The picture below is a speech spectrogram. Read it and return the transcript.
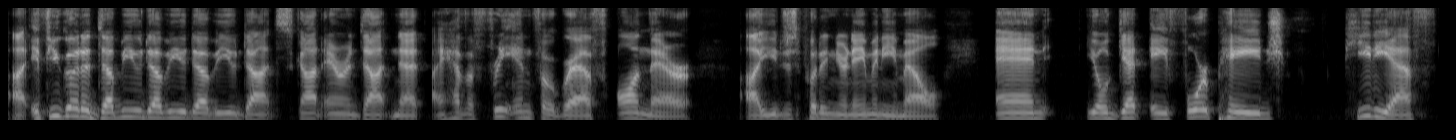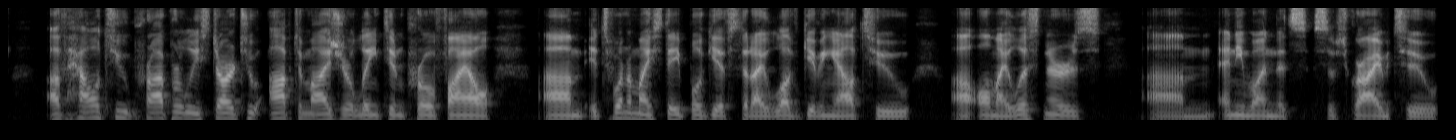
uh, if you go to www.scottaaron.net, I have a free infographic on there. Uh, you just put in your name and email, and you'll get a four page PDF of how to properly start to optimize your LinkedIn profile. Um, it's one of my staple gifts that I love giving out to uh, all my listeners, um, anyone that's subscribed to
